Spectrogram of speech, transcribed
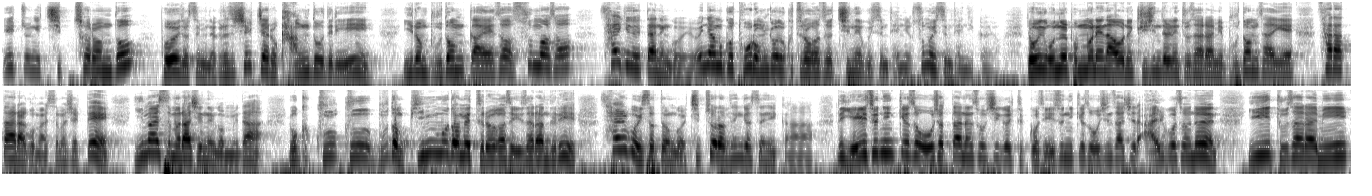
일종의 집처럼도 보여졌습니다. 그래서 실제로 강도들이 이런 무덤가에서 숨어서 살기도 했다는 거예요. 왜냐하면 그 돌 옮겨놓고 들어가서 지내고 있으면 되니까 숨어 있으면 되니까요. 여기 오늘 본문에 나오는 귀신 들린 두 사람이 무덤 사이에 살았다라고 말씀하실 때 이 말씀을 하시는 겁니다. 구- 그 무덤 빈 무덤에 들어가서 이 사람들이 살고 있었던 거예요. 집처럼 생겼으니까. 근데 예수님께서 오셨다는 소식을 듣고 예수님께서 오신 사실을 알고서는 이 두 사람이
